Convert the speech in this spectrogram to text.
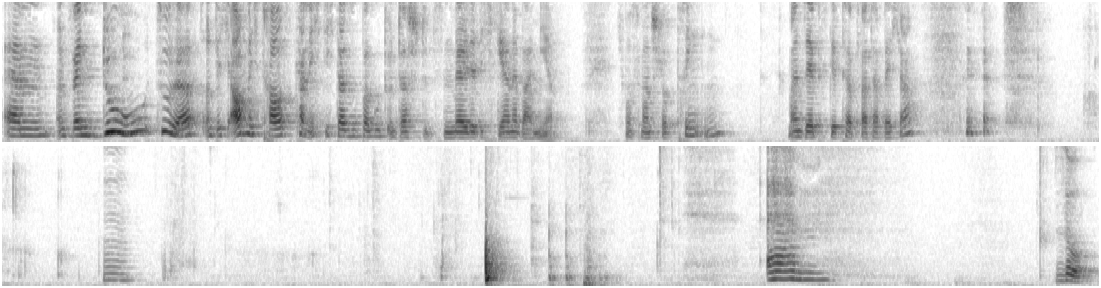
Ähm, und wenn du zuhörst und dich auch nicht traust, kann ich dich da super gut unterstützen. Melde dich gerne bei mir. Ich muss mal einen Schluck trinken mein selbst getöpferter Becher. mm. ähm. So,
